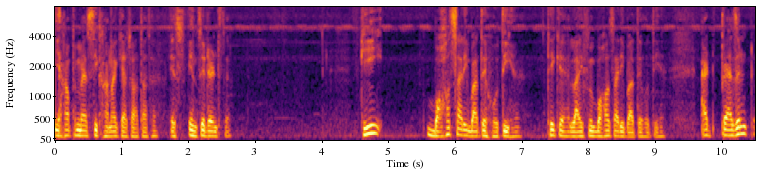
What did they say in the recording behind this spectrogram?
यहाँ पे मैं सिखाना क्या चाहता था इस इंसिडेंट से। कि बहुत सारी बातें होती हैं, ठीक है लाइफ में बहुत सारी बातें होती हैं। एट प्रेजेंट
